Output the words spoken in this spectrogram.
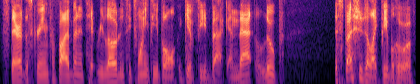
stare at the screen for five minutes, hit reload, and see twenty people give feedback. And that loop, especially to like people who have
